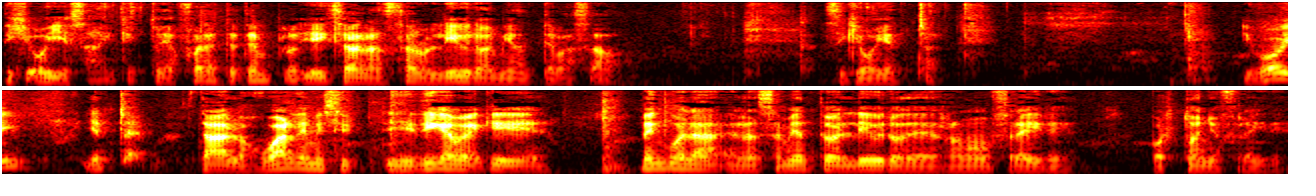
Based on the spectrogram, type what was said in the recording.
dije, oye, ¿saben que estoy afuera de este templo? Y ahí se va a lanzar un libro de mi antepasado. Así que voy a entrar. Y voy y entré. Estaban los guardias y dígame que vengo al lanzamiento del libro de Ramón Freire, por Toño Freire.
